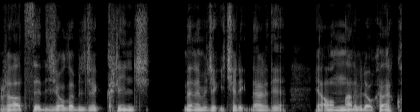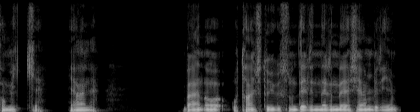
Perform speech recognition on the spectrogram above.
rahatsız edici olabilecek cringe denebilecek içerikler diye. Ya onlar bile o kadar komik ki. Yani ben o utanç duygusunu derinlerinde yaşayan biriyim.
